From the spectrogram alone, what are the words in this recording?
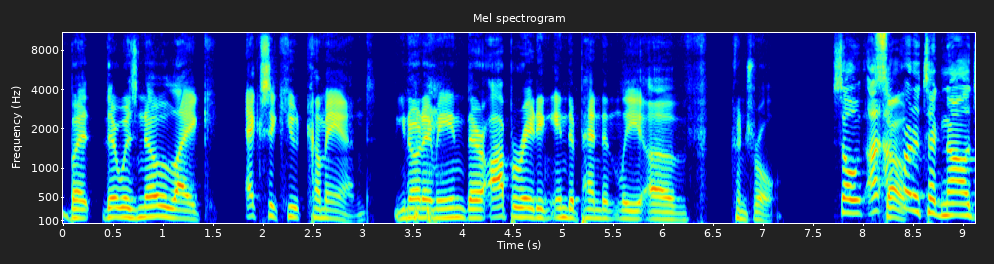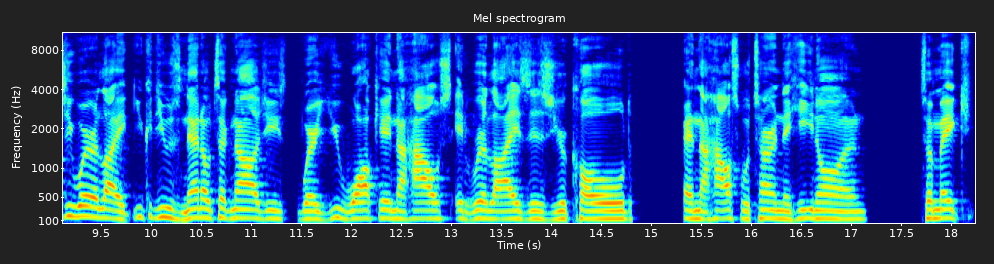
but there was no like execute command. You know what I mean? They're operating independently of control. So, I, So- I've heard of technology where like you could use nanotechnologies where you walk in the house, it realizes you're cold, and the house will turn the heat on to make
